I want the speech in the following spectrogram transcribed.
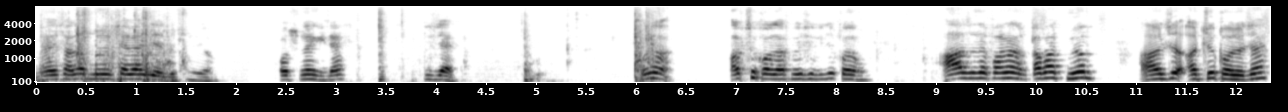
Ben sana bunu sever diye düşünüyorum. Hoşuna gider. Güzel. Bunu açık olarak bir şekilde koyuyorum. Ağzını falan kapatmıyorum. Ağzı açık olacak.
